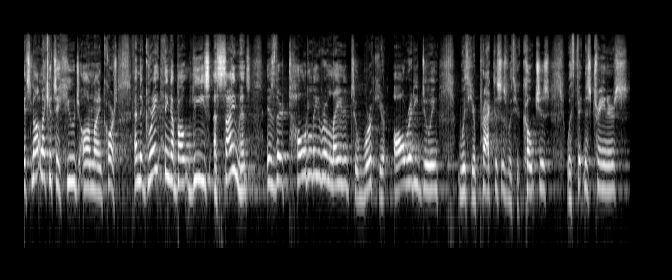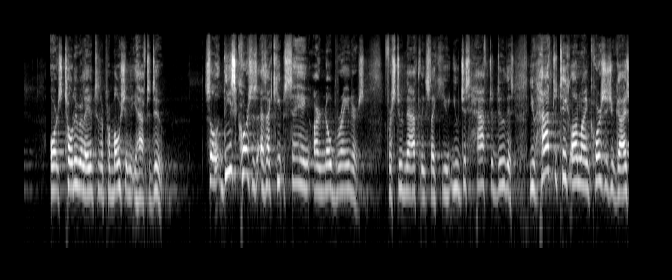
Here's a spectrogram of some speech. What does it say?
It's not like it's a huge online course. And the great thing about these assignments is they're totally related to work you're already doing with your practices, with your coaches, with fitness trainers, or it's totally related to the promotion that you have to do. So these courses, as I keep saying, are no brainers for student athletes like you. You just have to do this. You have to take online courses, you guys,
